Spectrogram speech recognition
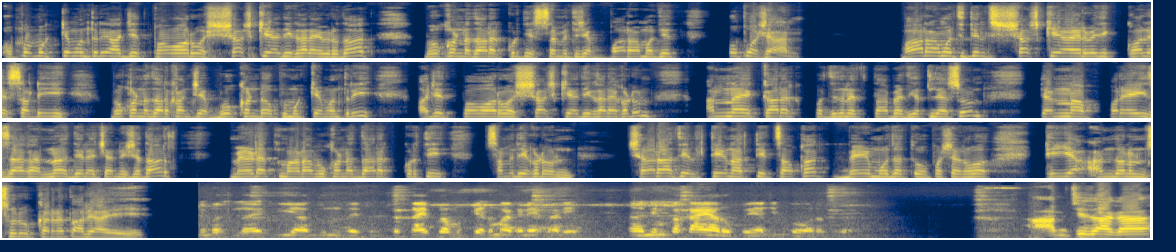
उपमुख्यमंत्री अजित पवार व शासकीय अधिकाऱ्याविरोधात भूखंडधारक कृती समितीचे बारामतीत उपोषण. बारामतीतील शासकीय आयुर्वेदिक कॉलेजसाठी भूखंडधारकांचे भूखंड उपमुख्यमंत्री अजित पवार व शासकीय अधिकाऱ्याकडून अन्यायकारक पद्धतीने ताब्यात घेतले असून त्यांना पर्यायी जागा न दिल्याच्या निषेधार्थ मेळ्यात माडा भूखंडधारक कृती समितीकडून शहरातील तीन हत्ती चौकात बेमुदत उपोषण व ठिय्या आंदोलन सुरू करण्यात आले आहे. बसलाय ही आंदोलन आहे तुमचं. काय प्रामुख्याने मागणी आहेत आणि नेमका काय आरोप आहे अजित पवारांवर? आमची जागा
